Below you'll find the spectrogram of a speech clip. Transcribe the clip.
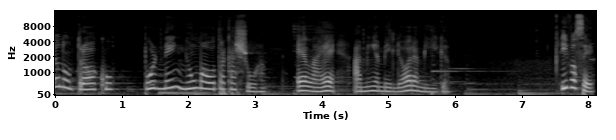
eu não troco por nenhuma outra cachorra. Ela é a minha melhor amiga. E você,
